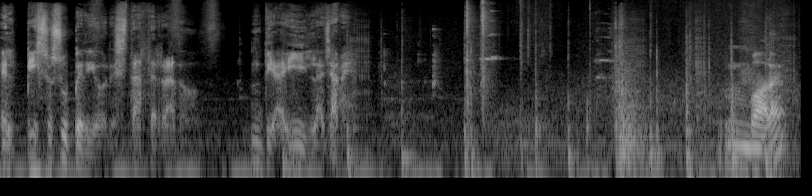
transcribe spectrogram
El piso superior está cerrado. De ahí la llave. Vale.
